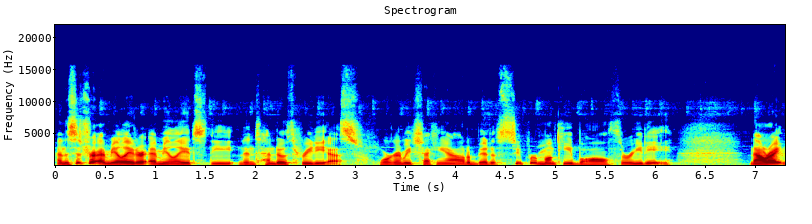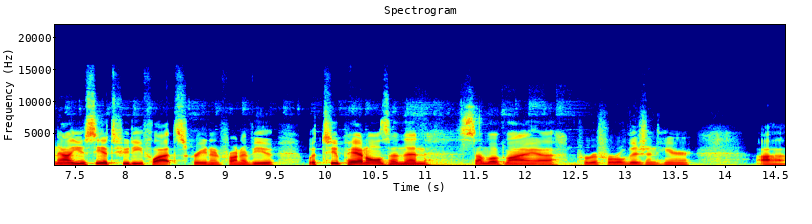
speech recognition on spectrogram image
And the Citra emulator emulates the Nintendo 3DS. We're going to be checking out a bit of Super Monkey Ball 3D. Now right now you see a 2D flat screen in front of you with two panels and then some of my uh, peripheral vision here. Uh,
